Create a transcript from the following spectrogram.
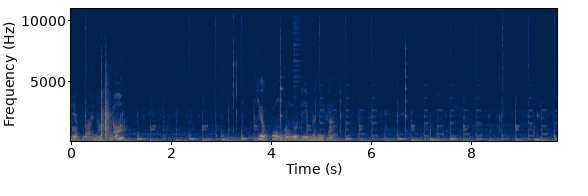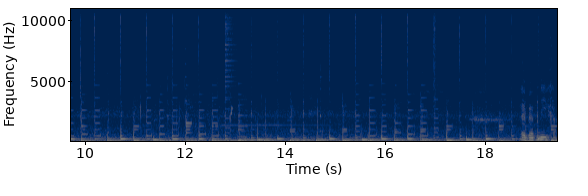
เรียบร้อยเนาะค่ะเนาะเกี่ยวกุ้งของนูดีมือนี้ค่ะได้แบบนี้ค่ะ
